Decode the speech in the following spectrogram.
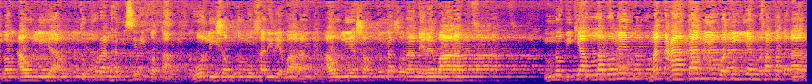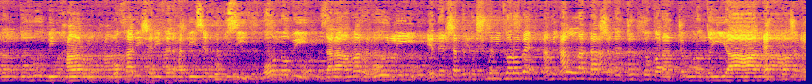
এবং আউলিয়া। তো কোরআন হাদিসেরই কথা। ওলি শব্দ বুখারীর এবারাত, আউলিয়া শব্দটা কোরআনের এবারাত। নবীকে আল্লাহ বলেন, মান আদালি ওয়ালিয়ান ফাকাদ আযানতুহু বিল হারব বুখারী শরীফের হাদিসে কুদসি, ও নবী, যারা আমার ওলি এদের সাথে দুশমনি করবে, আমি আল্লাহ তার সাথে যুদ্ধ করার জন্য তৈয়ার। এক বচনে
